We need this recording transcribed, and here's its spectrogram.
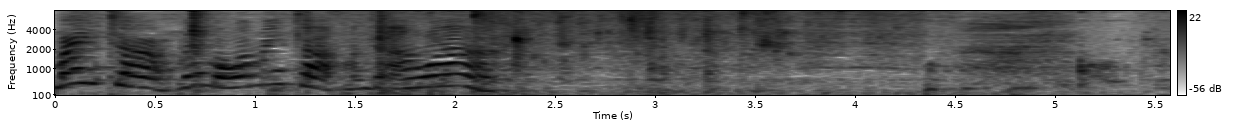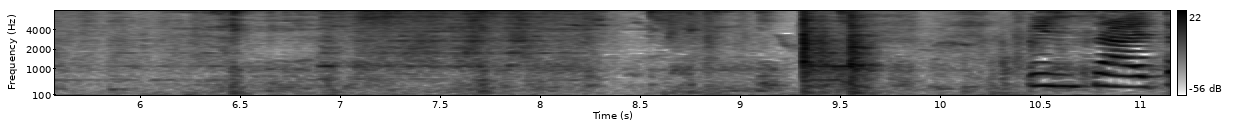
ไม่จับ แม่บอกว่าไม่จับ มันจะเอาว่าปินใส่ได้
